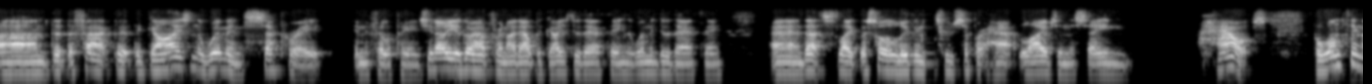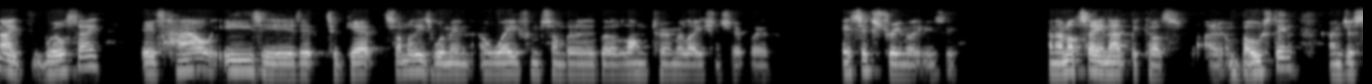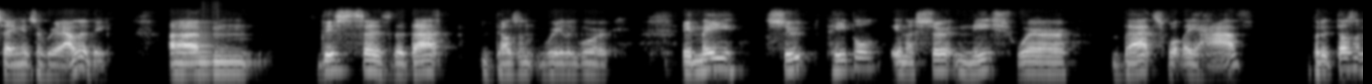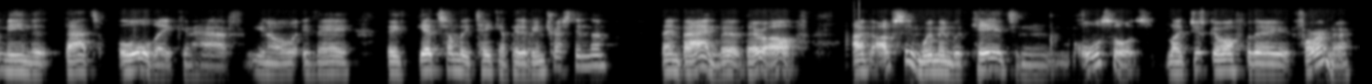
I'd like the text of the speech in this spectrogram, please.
um, that the fact that the guys and the women separate in the Philippines. You know, you go out for a night out, the guys do their thing, the women do their thing, and that's like they're sort of living two separate ha- lives in the same house. But one thing I will say is how easy is it to get some of these women away from somebody with a long-term relationship with? It's extremely easy. And I'm not saying that because I'm boasting. I'm just saying it's a reality. Um, this says that that doesn't really work. It may suit people in a certain niche where that's what they have, but it doesn't mean that that's all they can have. You know, if they they get somebody take a bit of interest in them, then bang, they're, they're off. I've I've seen women with kids and all sorts like just go off with a foreigner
